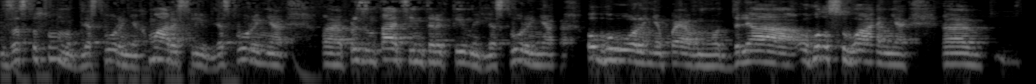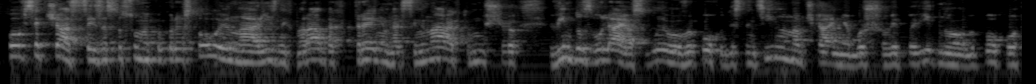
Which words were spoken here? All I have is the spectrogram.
Застосунок для створення хмари слів, для створення е, презентацій інтерактивних, для створення обговорення певного, для оголосування. Е, Повсякчас цей застосунок використовую на різних нарадах, тренінгах, семінарах, тому що він дозволяє, особливо в епоху дистанційного навчання, або ж відповідно в епоху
